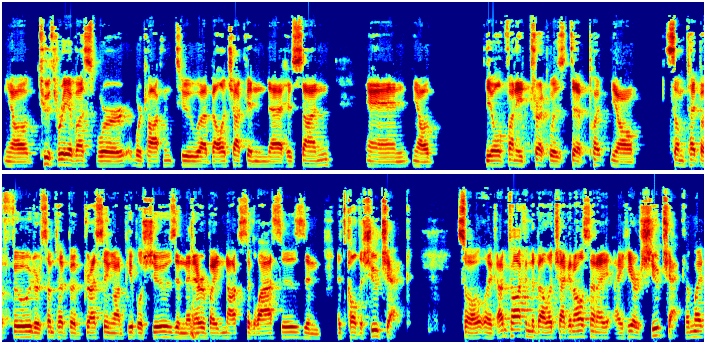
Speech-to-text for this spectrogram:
you know, two, three of us were were talking to uh, Belichick and uh, his son, and you know, the old funny trick was to put you know some type of food or some type of dressing on people's shoes, and then everybody knocks the glasses, and it's called the shoe check. So, like, I'm talking to Belichick, and all of a sudden I, I hear shoe check. I'm like,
